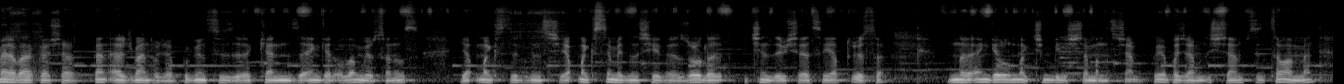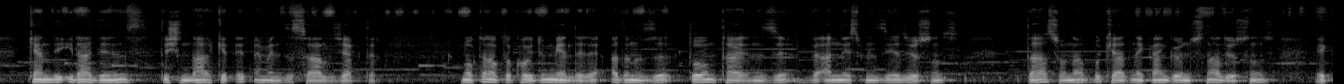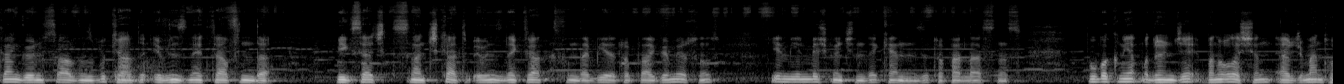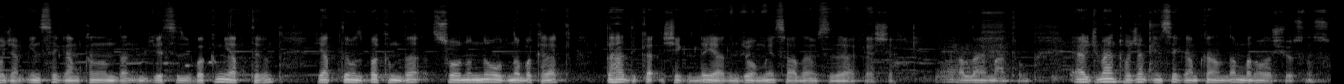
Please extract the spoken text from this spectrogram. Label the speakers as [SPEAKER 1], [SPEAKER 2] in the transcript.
[SPEAKER 1] Merhaba arkadaşlar, ben Ercüment Hoca. Bugün sizlere kendinize engel olamıyorsanız, yapmak istediğiniz şey, yapmak istemediğiniz şeyleri zorla içinizde bir şeyler yaptırıyorsa, bunlara engel olmak için bir işlem anlatacağım. Bu yapacağımız işlem sizi tamamen kendi iradeniz dışında hareket etmemenizi sağlayacaktır. Nokta nokta koyduğum yerlere adınızı, doğum tarihinizi ve anne isminizi yazıyorsunuz. Daha sonra bu kağıdın ekran görüntüsünü alıyorsunuz. Ekran görüntüsü aldığınız bu kağıdı evinizin etrafında bilgisayar çıktısından çıkartıp evinizin etrafında bir yere toprağa gömüyorsunuz. 20-25 gün içinde kendinizi toparlarsınız. Bu bakımı yapmadan önce bana ulaşın. Ercüment Hocam Instagram kanalından ücretsiz bir bakım yaptırın. Yaptığımız bakımda sorunun ne olduğuna bakarak daha dikkatli şekilde yardımcı olmaya sağlarım sizlere arkadaşlar. Allah'a emanet olun. Ercüment Hocam Instagram kanalından bana ulaşıyorsunuz.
